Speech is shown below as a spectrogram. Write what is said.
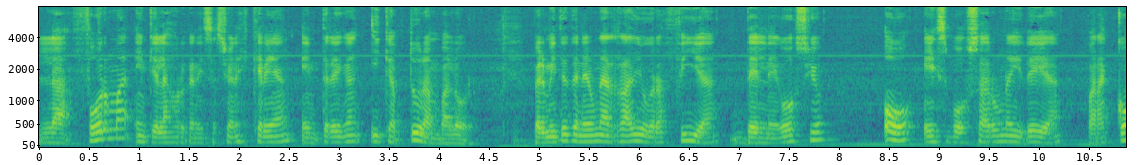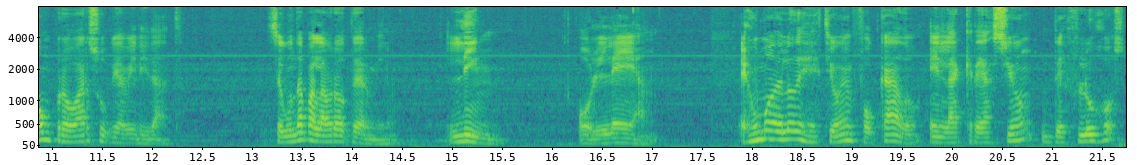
la forma en que las organizaciones crean, entregan y capturan valor. Permite tener una radiografía del negocio o esbozar una idea para comprobar su viabilidad. Segunda palabra o término, Lean o lean. Es un modelo de gestión enfocado en la creación de flujos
